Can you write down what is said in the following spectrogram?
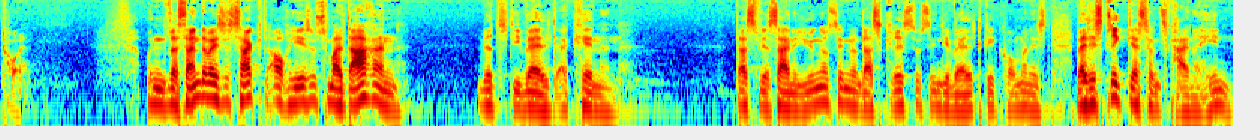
toll. Und interessanterweise sagt auch Jesus mal daran, wird die Welt erkennen, dass wir seine Jünger sind und dass Christus in die Welt gekommen ist. Weil das kriegt ja sonst keiner hin.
